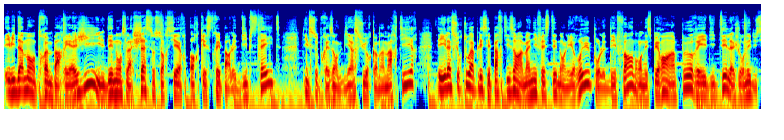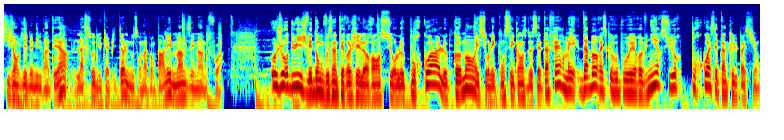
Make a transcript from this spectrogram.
Évidemment, Trump a réagi, il dénonce la chasse aux sorcières orchestrée par le Deep State, il se présente bien sûr comme un martyr, et il a surtout appelé ses partisans à manifester dans les rues pour le défendre en espérant un peu rééditer la journée du 6 janvier 2021, l'assaut du Capitole, nous en avons parlé maintes et maintes fois. Aujourd'hui, je vais donc vous interroger, Laurent, sur le pourquoi, le comment et sur les conséquences de cette affaire, mais d'abord, est-ce que vous pouvez revenir sur pourquoi cette inculpation?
